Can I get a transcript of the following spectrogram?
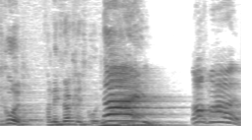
ich gut. Fand ich wirklich gut. Nein! Nochmal!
